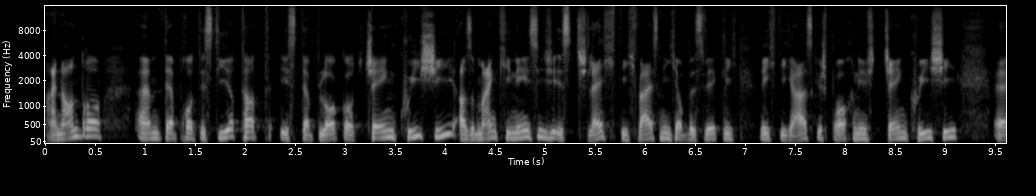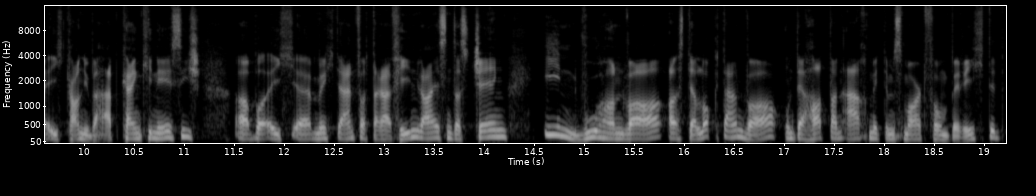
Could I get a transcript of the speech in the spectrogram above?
Ein anderer, ähm, der protestiert hat, ist der Blogger Cheng Quishi. Also mein Chinesisch ist schlecht. Ich weiß nicht, ob es wirklich richtig ausgesprochen ist. Cheng Quishi. Äh, ich kann überhaupt kein Chinesisch, aber ich äh, möchte einfach darauf hinweisen, dass Cheng in Wuhan war, als der Lockdown war. Und er hat dann auch mit dem Smartphone berichtet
